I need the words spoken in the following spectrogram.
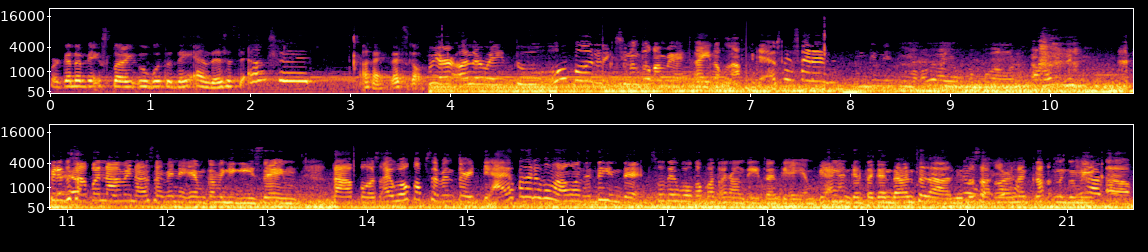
We're gonna be exploring Ubud today and this is the outfit. Okay, let's go. We are on our way to Ubud. Like, sinundo kami 9 o'clock. Okay, I'm so excited. Ginising mo kami, ayaw ko bumangon. Ako Pinag-usapan namin na 7 a.m. kami gigising. Tapos, I woke up 7.30. Ayaw pa nila bumangon. Hindi, hindi. So, they woke up at around 8.20 a.m. Kaya ayan, ganda-gandaan sila dito sa car. Nag- Nag-make up.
